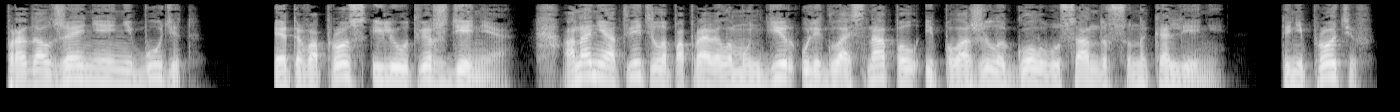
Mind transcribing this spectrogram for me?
«Продолжения не будет». «Это вопрос или утверждение?» Она не ответила, поправила мундир, улеглась на пол и положила голову Сандерсу на колени. «Ты не против?»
